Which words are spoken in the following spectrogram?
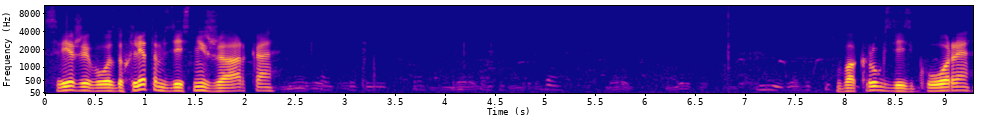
Свежий воздух. Летом здесь не жарко. Вокруг здесь горы.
